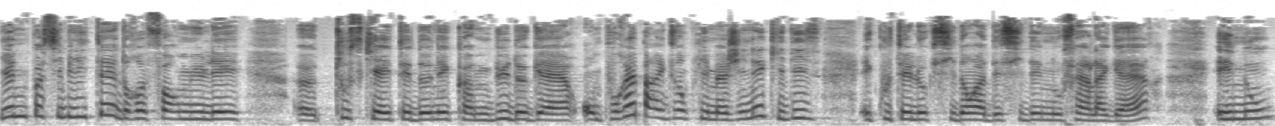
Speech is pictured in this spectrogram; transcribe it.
il y a une possibilité de reformuler tout ce qui a été donné comme but de guerre on pourrait par exemple imaginer qu'ils disent écoutez, l'Occident a décidé de nous faire la guerre et nous,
